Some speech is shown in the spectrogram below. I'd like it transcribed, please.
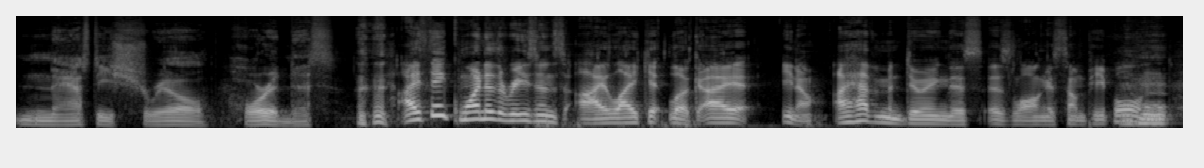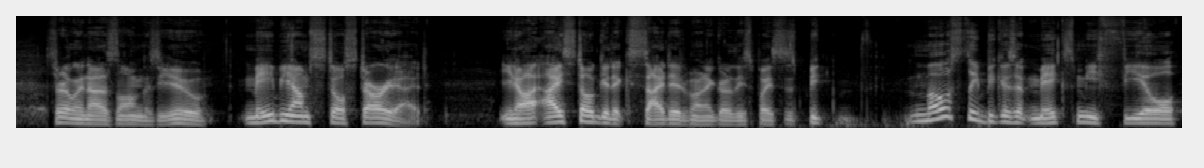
nasty shrill horridness I think one of the reasons I like it, look, I, you know, I haven't been doing this as long as some people, and mm-hmm. certainly not as long as you. Maybe I'm still starry eyed. You know, I, I still get excited when I go to these places, be- mostly because it makes me feel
